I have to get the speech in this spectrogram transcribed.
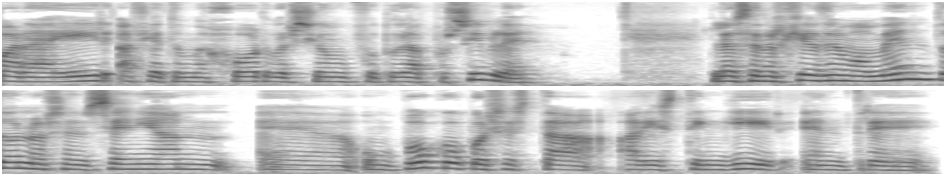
para ir hacia tu mejor versión futura posible. Las energías del momento nos enseñan eh, un poco pues esta, a distinguir entre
